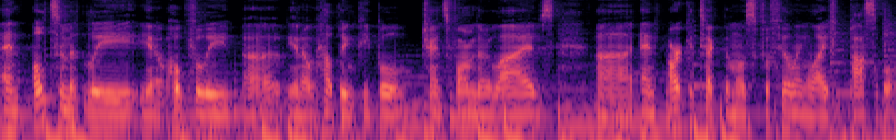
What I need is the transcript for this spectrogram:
and ultimately, you know, hopefully, uh, you know, helping people transform their lives uh, and architect the most fulfilling life possible.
